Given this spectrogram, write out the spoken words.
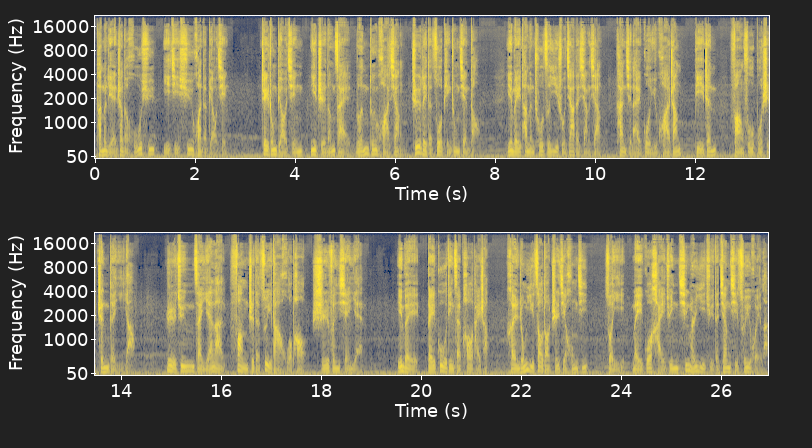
他们脸上的胡须以及虚幻的表情。这种表情，你只能在伦敦画像之类的作品中见到。因为他们出自艺术家的想象，看起来过于夸张、逼真，仿佛不是真的一样。日军在沿岸放置的最大火炮十分显眼，因为被固定在炮台上，很容易遭到直接轰击，所以美国海军轻而易举地将其摧毁了。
